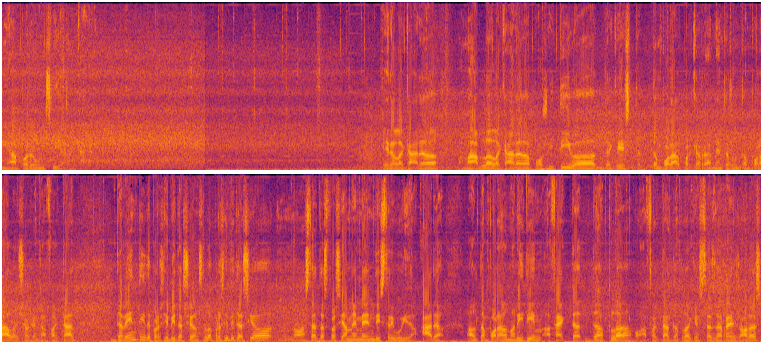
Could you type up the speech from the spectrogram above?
n'hi ha per uns dies encara. Era la cara amable, la cara positiva d'aquest temporal, perquè realment és un temporal, això que ens ha afectat, de vent i de precipitacions. La precipitació no ha estat especialment ben distribuïda. Ara, el temporal marítim afecta de ple, o ha afectat de ple aquestes darreres hores,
